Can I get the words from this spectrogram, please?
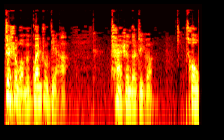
这是我们关注点啊产生的这个错误。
